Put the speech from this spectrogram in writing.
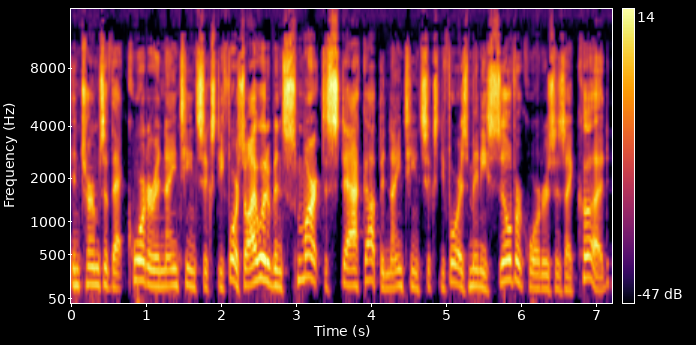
in terms of that quarter in 1964. So I would have been smart to stack up in 1964 as many silver quarters as I could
